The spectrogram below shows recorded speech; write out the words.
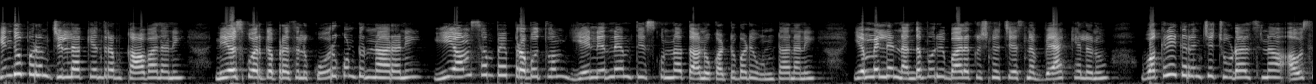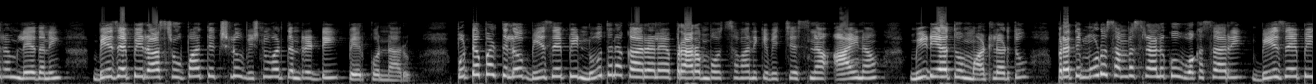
హిందూపురం జిల్లా కేంద్రం కావాలని నియోజకవర్గ ప్రజలు కోరుకుంటున్నారని ఈ అంశంపై ప్రభుత్వం ఏ నిర్ణయం తీసుకున్నా తాను కట్టుబడి ఉంటానని ఎమ్మెల్యే నందమూరి బాలకృష్ణ చేసిన వ్యాఖ్యలను వక్రీకరించి చూడాల్సిన అవసరం లేదని బీజేపీ రాష్ట్ర ఉపాధ్యక్షులు విష్ణువర్ధన్ రెడ్డి పేర్కొన్నారు. పుట్టపర్తిలో బీజేపీ నూతన కార్యాలయ ప్రారంభోత్సవానికి విచ్చేసిన ఆయన మీడియాతో మాట్లాడుతూ ప్రతి మూడు సంవత్సరాలకు ఒకసారి బీజేపీ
